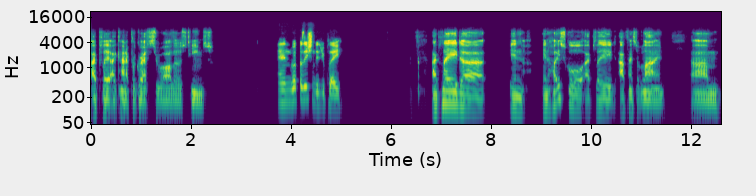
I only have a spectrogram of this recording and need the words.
I play, I kind of progressed through all those teams. And what position did you play? I played, uh, in, in high school, I played offensive line. Um,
